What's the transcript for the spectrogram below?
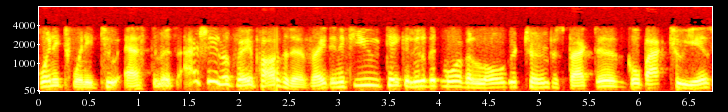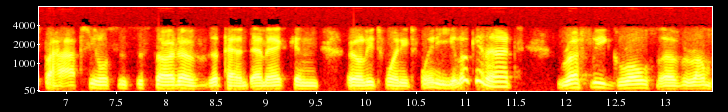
2022 estimates actually look very positive, right? And if you take a little bit more of a longer term perspective, go back two years perhaps, you know, since the start of the pandemic and early 2020, you're looking at roughly growth of around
